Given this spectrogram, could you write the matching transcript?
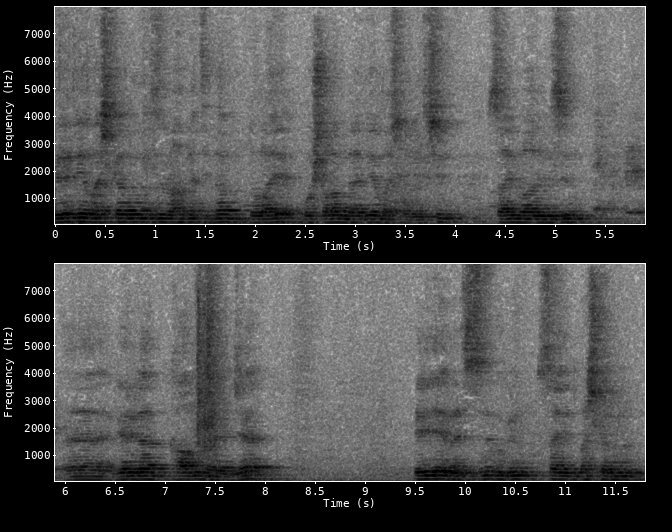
belediye başkanımızın rahmetinden dolayı boşalan belediye başkanı için Sayın Valimizin e, verilen kanun gereğince belediye meclisini bugün Sayın Başkanımın,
